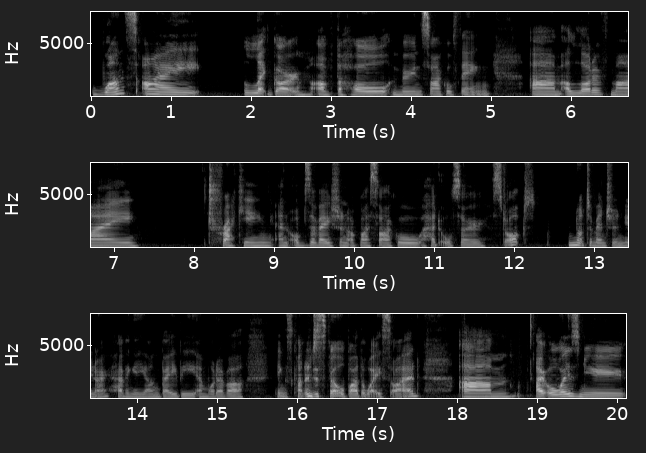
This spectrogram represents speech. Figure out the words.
once I let go of the whole moon cycle thing, um, a lot of my tracking and observation of my cycle had also stopped. Not to mention, you know, having a young baby and whatever, things kind of just fell by the wayside. Um, I always knew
